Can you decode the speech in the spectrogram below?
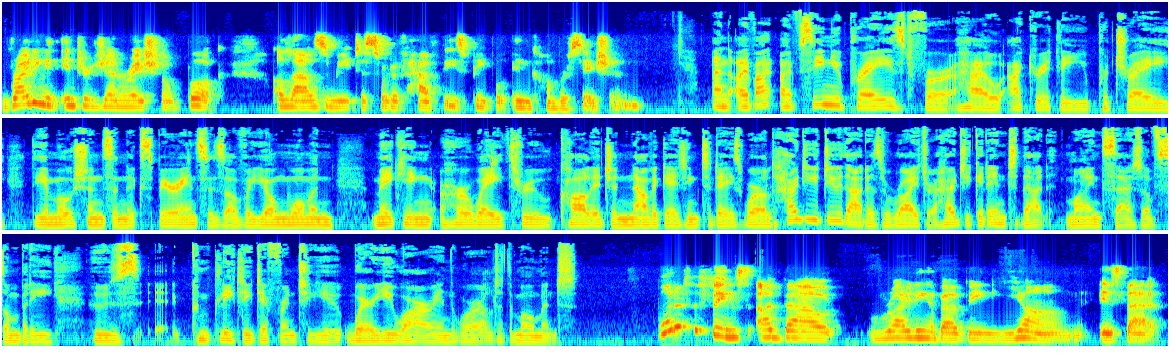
writing an intergenerational book allows me to sort of have these people in conversation. And I've I've seen you praised for how accurately you portray the emotions and experiences of a young woman making her way through college and navigating today's world. How do you do that as a writer? How do you get into that mindset of somebody who's uh, completely different to you, where you are in the world at the moment? One of the things about writing about being young is that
